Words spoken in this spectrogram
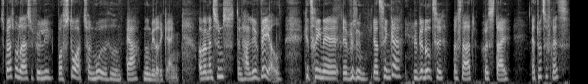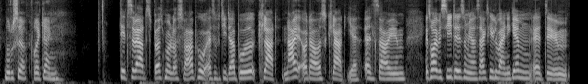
Spørgsmålet er selvfølgelig, hvor stor tålmodigheden er med midterregeringen. Og hvad man synes, den har leveret. Katrine øh, Evelyn, jeg tænker, vi bliver nødt til at starte hos dig. Er du tilfreds, når du ser på regeringen? Det er et svært spørgsmål at svare på, altså fordi der er både klart nej, og der er også klart ja. Altså, øhm, jeg tror, jeg vil sige det, som jeg har sagt hele vejen igennem, at øhm,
